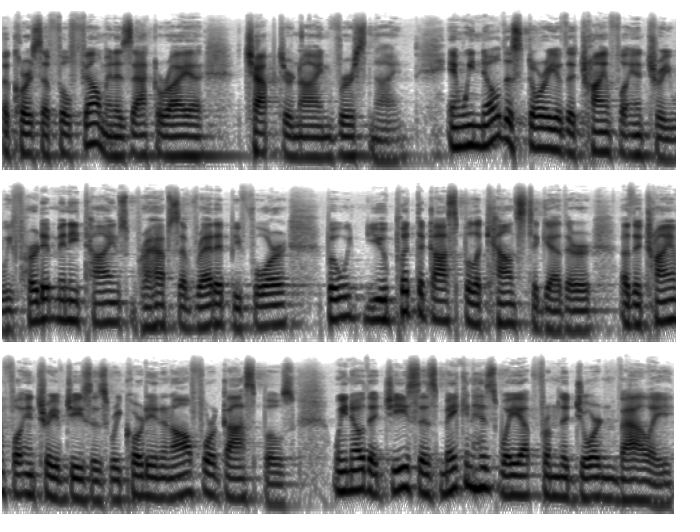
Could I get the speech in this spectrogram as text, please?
Of course, a fulfillment of Zechariah chapter 9, verse 9. And we know the story of the triumphal entry. We've heard it many times, perhaps have read it before, but you put the gospel accounts together of the triumphal entry of Jesus recorded in all four gospels. We know that Jesus, making his way up from the Jordan Valley,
